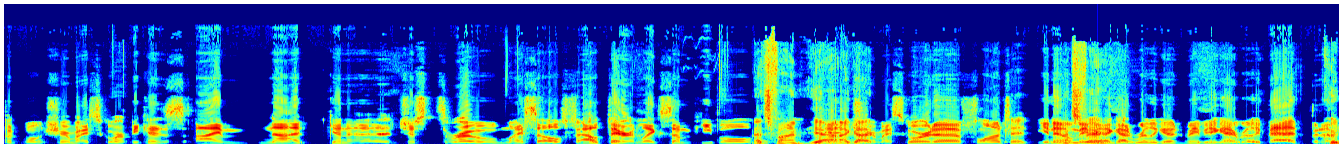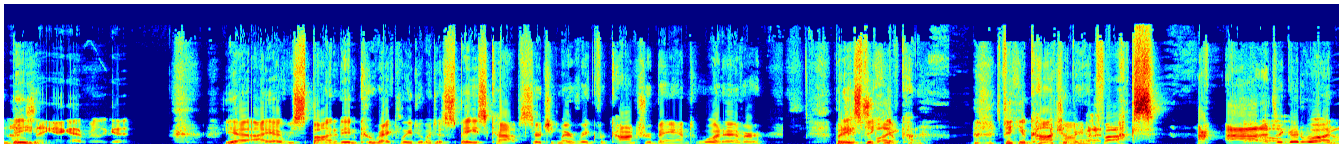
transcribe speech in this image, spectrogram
but won't share my score because I'm not gonna just throw myself out there like some people. That's fine. Yeah, I got my score to flaunt it. You know, maybe fair. I got really good, maybe I got really bad, but Could I'm not be. saying I got really good. yeah, I uh, responded incorrectly to a bunch of space cops searching my rig for contraband, whatever. But hey, speaking of con- speaking of contraband, God. Fox. ah, that's a Oh, good one.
